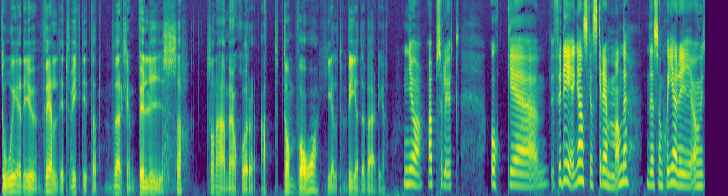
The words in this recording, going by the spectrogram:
då är det ju väldigt viktigt att verkligen belysa sådana här människor att de var helt vedervärdiga. Ja, absolut. Och eh, för det är ganska skrämmande det som sker i, om vi, i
